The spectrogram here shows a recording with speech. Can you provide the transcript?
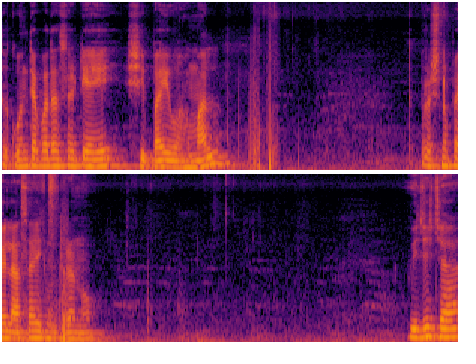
तर कोणत्या पदासाठी आहे? शिपाई व हमाल. तर प्रश्न पहिला असा आहे मित्रांनो विजेच्या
